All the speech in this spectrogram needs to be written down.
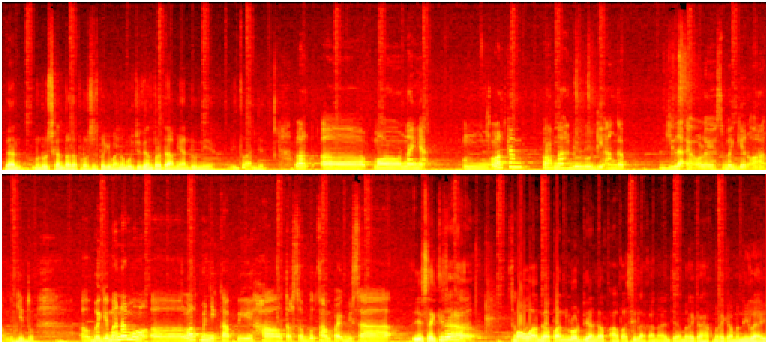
dan meneruskan pada proses bagaimana mewujudkan perdamaian dunia. Itu aja. Lord eh, mau nanya, mm, Lord kan pernah dulu dianggap gila ya oleh sebagian orang begitu. Eh, bagaimana mau eh, Lord menyikapi hal tersebut sampai bisa Ya saya kira mau anggapan Lord dianggap apa silakan aja. Mereka hak mereka menilai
